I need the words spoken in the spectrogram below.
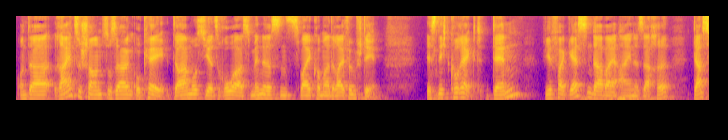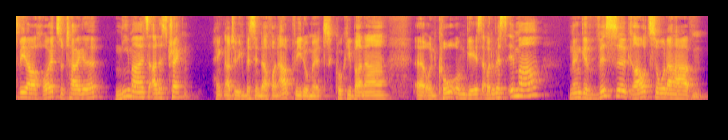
und da reinzuschauen, zu sagen, okay, da muss jetzt ROAS mindestens 2,35 stehen. Ist nicht korrekt, denn wir vergessen dabei eine Sache, dass wir heutzutage niemals alles tracken. Hängt natürlich ein bisschen davon ab, wie du mit Cookie Banner äh, und Co. umgehst, aber du wirst immer eine gewisse Grauzone haben.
